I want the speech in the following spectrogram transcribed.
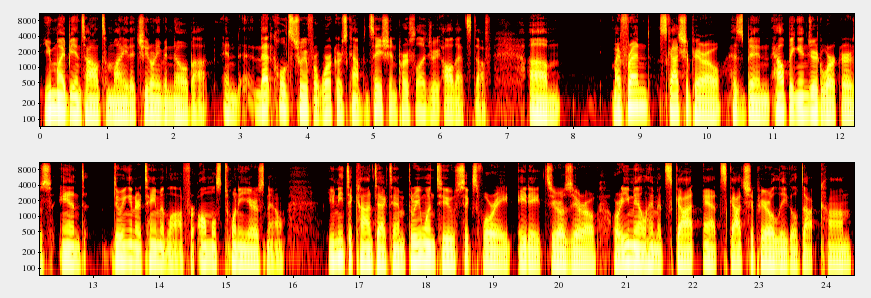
you might be entitled to money that you don't even know about. And that holds true for workers' compensation, personal injury, all that stuff. Um, my friend Scott Shapiro has been helping injured workers and doing entertainment law for almost 20 years now. You need to contact him 312 648 8800 or email him at scott at scottshapirolegal.com.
